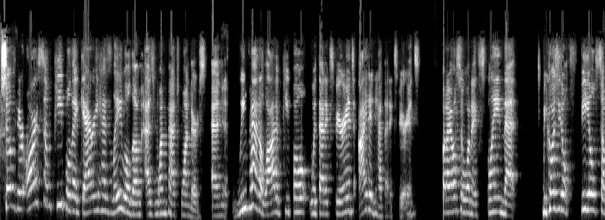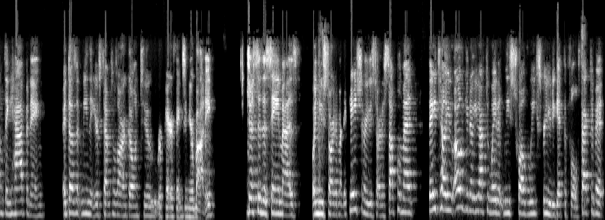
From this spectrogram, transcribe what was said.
So there are some people that Gary has labeled them as one patch wonders. And we've had a lot of people with that experience. I didn't have that experience. But I also want to explain that because you don't feel something happening, it doesn't mean that your stem cells aren't going to repair things in your body. Just as the same as when you start a medication or you start a supplement, they tell you, oh, you know, you have to wait at least 12 weeks for you to get the full effect of it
